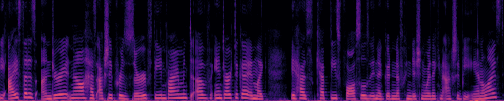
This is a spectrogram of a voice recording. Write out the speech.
The ice that is under it now has actually preserved the environment of Antarctica and like it has kept these fossils in a good enough condition where they can actually be analyzed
